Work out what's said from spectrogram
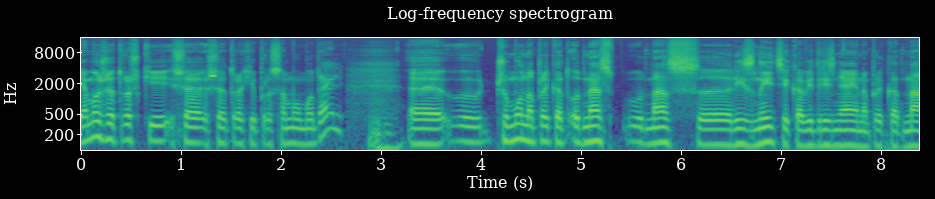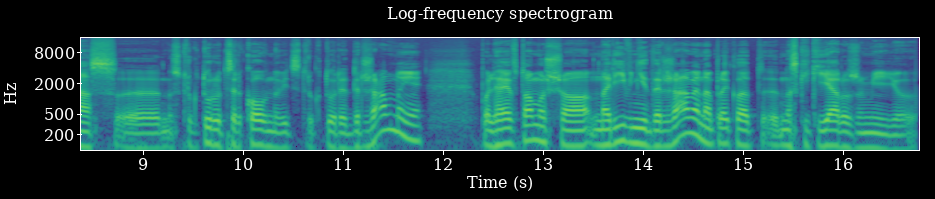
Я можу трошки ще ще трохи про саму модель. Угу. Чому, наприклад, одна з одна з різниць, яка відрізняє, наприклад, нас структуру церковну від структури державної полягає в тому, що на рівні держави, наприклад, наскільки я розумію,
